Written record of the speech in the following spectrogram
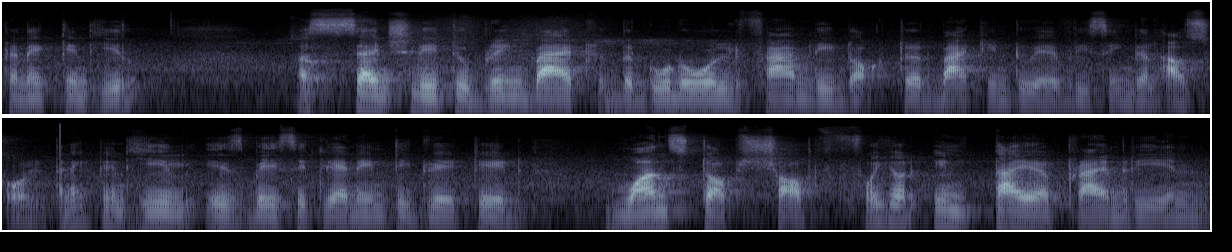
Connect and Heal essentially to bring back the good old family doctor back into every single household. Connect and Heal is basically an integrated one stop shop for your entire primary and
